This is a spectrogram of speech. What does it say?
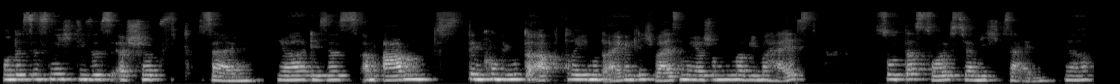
Und es ist nicht dieses Erschöpftsein, ja, dieses am Abend den Computer abdrehen und eigentlich weiß man ja schon immer, wie man heißt. So, das soll es ja nicht sein, ja.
